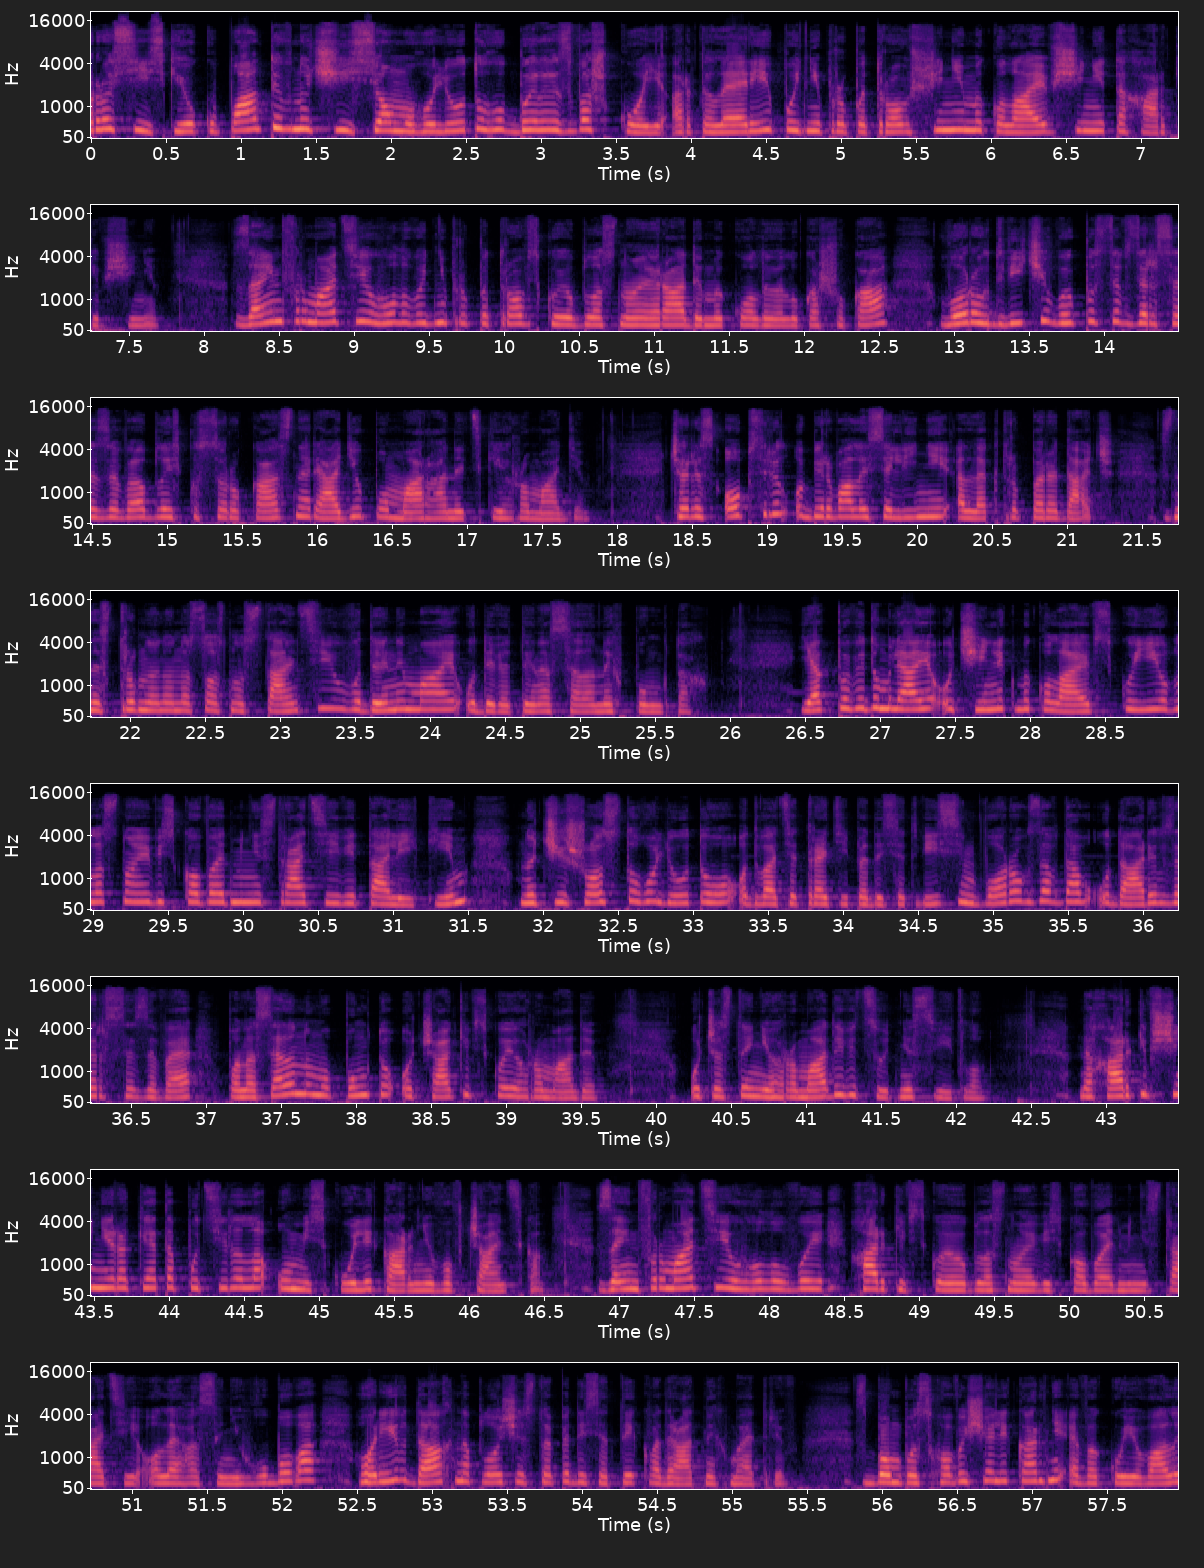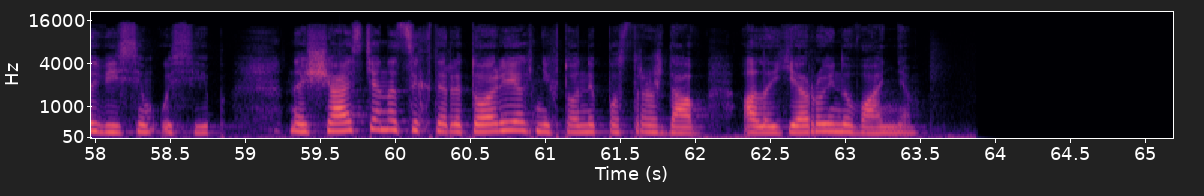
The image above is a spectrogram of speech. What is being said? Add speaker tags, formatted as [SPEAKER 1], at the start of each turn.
[SPEAKER 1] Російські окупанти вночі 7 лютого били з важкої артилерії по Дніпропетровщині, Миколаївщині та Харківщині. За інформацією голови Дніпропетровської обласної ради Миколи Лукашука, ворог двічі випустив з РСЗВ близько 40 снарядів по Марганецькій громаді. Через обстріл обірвалися лінії електропередач. Знеструмлено насосну станцію води немає у дев'яти населених пунктах. Як повідомляє очільник Миколаївської обласної військової адміністрації Віталій Кім, вночі 6 лютого о 23.58 ворог завдав ударів з РСЗВ по населеному пункту Очаківської громади. У частині громади відсутнє світло. На Харківщині ракета поцілила у міську лікарню Вовчанська. За інформацією голови Харківської обласної військової адміністрації Олега Синігубова, горів дах на площі 150 квадратних метрів. З бомбосховища лікарні евакуювали 8 осіб. На щастя, на цих територіях ніхто не постраждав, але є руйнування.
